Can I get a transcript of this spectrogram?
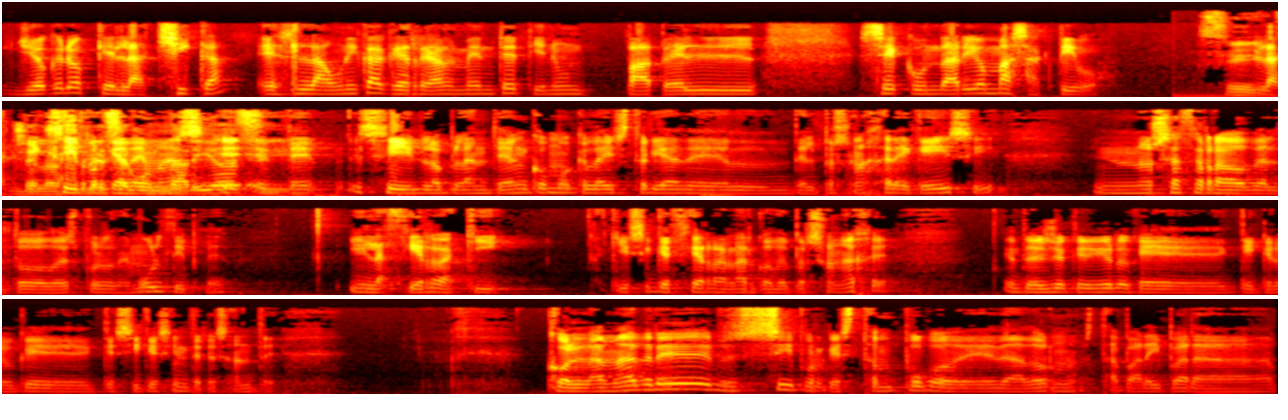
yo creo que la chica es la única que realmente tiene un papel secundario más activo. Sí, La de chica. los Sí, porque además eh, sí. te- sí, lo plantean como que la historia del, del personaje de Casey no se ha cerrado del todo después de Múltiple. Y la cierra aquí. Aquí sí que cierra el arco de personaje. Entonces yo creo que, que creo que, que sí que es interesante. Con la madre, pues sí, porque está un poco de, de adorno. Está para ahí para...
